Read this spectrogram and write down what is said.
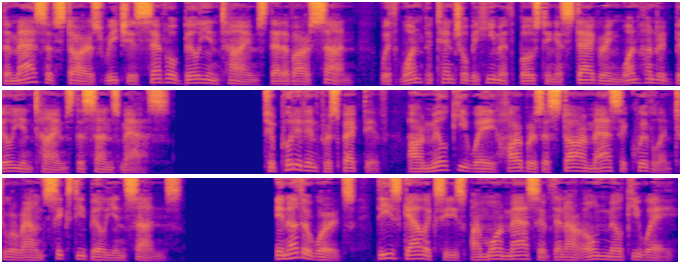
the mass of stars reaches several billion times that of our Sun, with one potential behemoth boasting a staggering 100 billion times the Sun's mass. To put it in perspective, our Milky Way harbors a star mass equivalent to around 60 billion suns. In other words, these galaxies are more massive than our own Milky Way.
